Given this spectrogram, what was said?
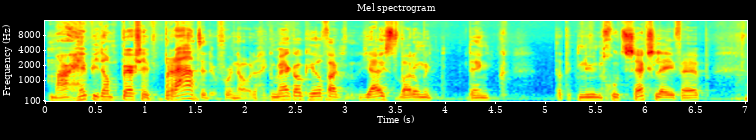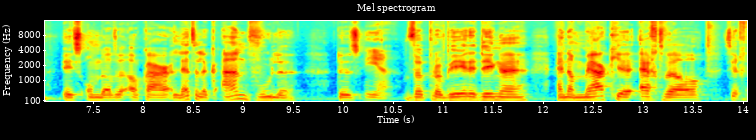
Maar heb je dan per se praten ervoor nodig? Ik merk ook heel vaak, juist waarom ik denk dat ik nu een goed seksleven heb, is omdat we elkaar letterlijk aanvoelen. Dus Ja. we proberen dingen en dan merk je echt wel zeg,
